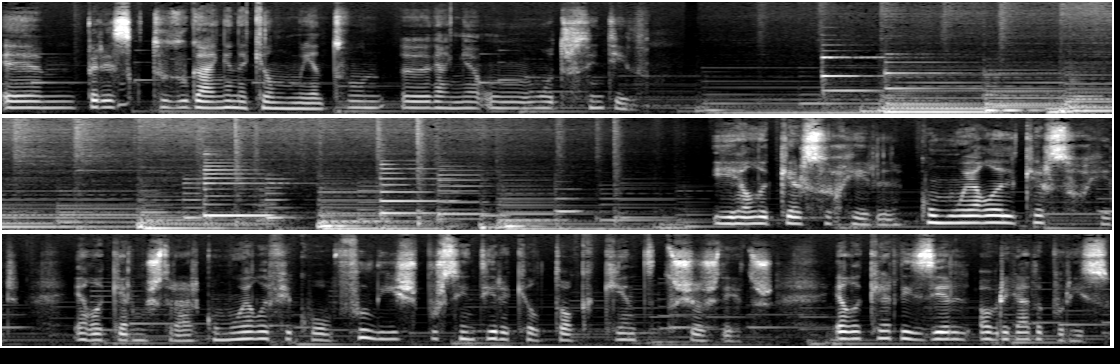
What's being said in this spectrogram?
um, parece que tudo ganha naquele momento, uh, ganha um, um outro sentido. E ela quer sorrir-lhe, como ela lhe quer sorrir. Ela quer mostrar como ela ficou feliz por sentir aquele toque quente dos seus dedos. Ela quer dizer-lhe obrigada por isso,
